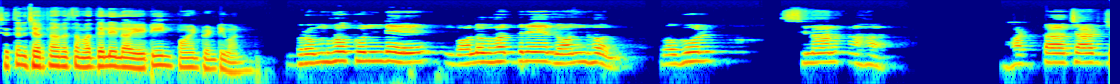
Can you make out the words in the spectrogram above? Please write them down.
Chaitanya Charitamrita Madhyalila 18.21 ব্রহ্মকুণ্ডে বলভদ্রের রন্ধন প্রভুর স্নান আহার ভট্টাচার্য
